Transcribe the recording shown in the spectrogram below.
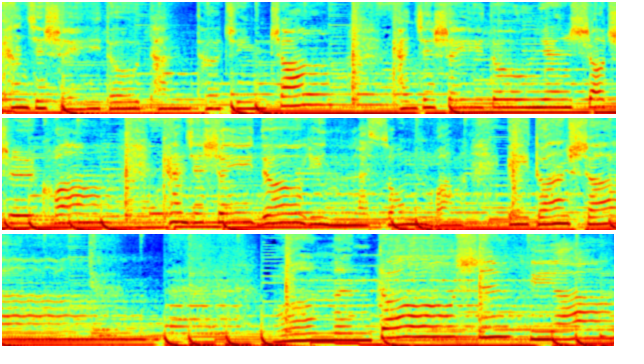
看见谁都忐忑紧张，看见谁都年少痴狂，看见谁都迎来送往一段伤。我们都是一样，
